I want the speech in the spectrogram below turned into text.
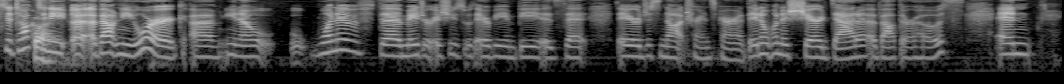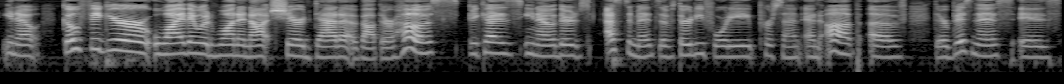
to talk to New, uh, about New York, um, you know, one of the major issues with Airbnb is that they are just not transparent. They don't want to share data about their hosts. And, you know, go figure why they would want to not share data about their hosts because, you know, there's estimates of 30, 40% and up of their business is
